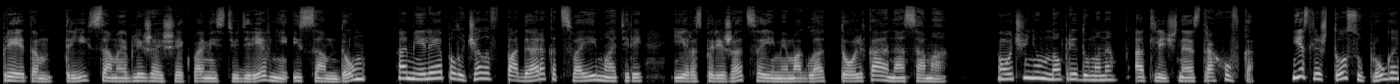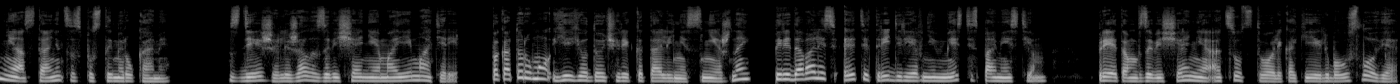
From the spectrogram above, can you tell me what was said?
При этом три, самые ближайшие к поместью деревни, и сам дом Амелия получала в подарок от своей матери, и распоряжаться ими могла только она сама. Очень умно придумано, отличная страховка. Если что, супруга не останется с пустыми руками. Здесь же лежало завещание моей матери, по которому ее дочери Каталине Снежной передавались эти три деревни вместе с поместьем. При этом в завещании отсутствовали какие-либо условия.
